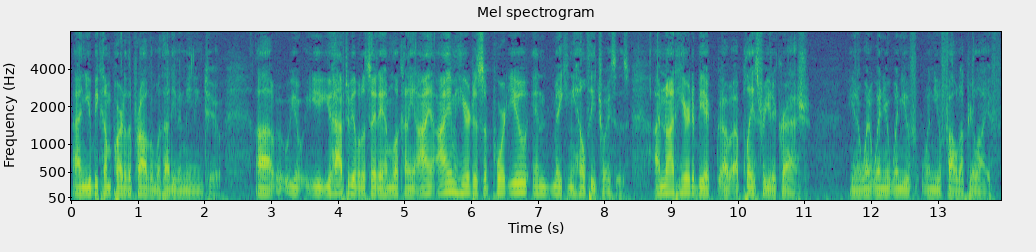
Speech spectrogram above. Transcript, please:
and you become part of the problem without even meaning to uh, you, you have to be able to say to him, "Look, honey, I, I am here to support you in making healthy choices. I'm not here to be a, a, a place for you to crash. You know, when when you when you've when you've fouled up your life.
